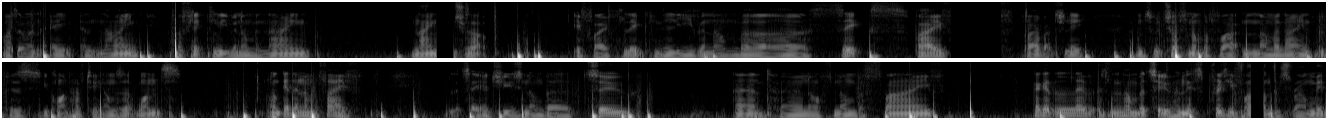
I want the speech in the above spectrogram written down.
5, 7, 8, and 9. I flick lever number 9, 9 shows up. If I flick lever number 6, 5, 5 actually, and switch off number five, number 9 because you can't have two numbers at once, I'll get the number 5. Let's say I choose number 2 and turn off number 5. I get the number 2 and it's pretty fun to mess around with.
